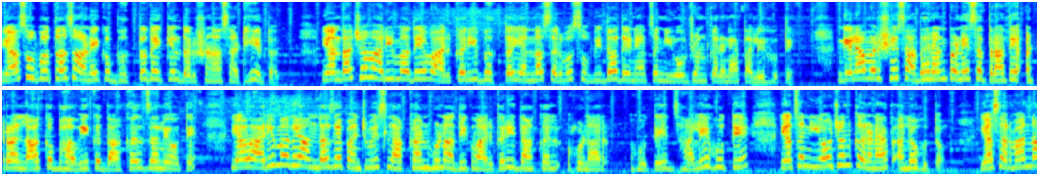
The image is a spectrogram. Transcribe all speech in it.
यासोबतच अनेक भक्त देखील दर्शनासाठी येतात. यंदाच्या वारीमध्ये वारकरी भक्त यांना सर्व सुविधा देण्याचं नियोजन करण्यात आले होते. गेल्या वर्षी साधारणपणे सतरा ते अठरा लाख भाविक दाखल झाले होते. या वारीमध्ये अंदाजे पंचवीस लाखांहून अधिक वारकरी दाखल होणार होते झाले होते याचं नियोजन करण्यात आलं होतं. या सर्वांना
